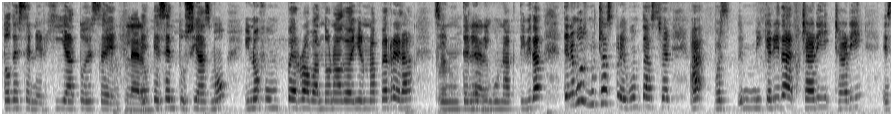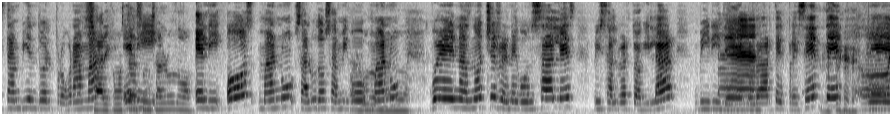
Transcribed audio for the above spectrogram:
toda esa energía, todo ese, Claro. e- ese entusiasmo y no fue un perro abandonado ahí en una perrera Sí, claro. sin tener Claro. ninguna actividad. Tenemos muchas preguntas, Fer. Ah, pues mi querida Chari, Chari, están viendo el programa. Shari, ¿cómo estás? Eli- Un saludo. Eli Oz, Manu, saludos amigo Manu. Manu. Buenas noches, René González, Luis Alberto Aguilar, Viri de Ah. Arte presente, Hola,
